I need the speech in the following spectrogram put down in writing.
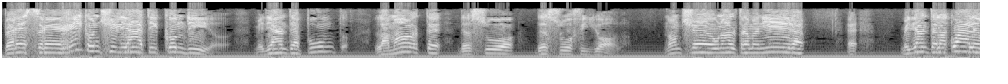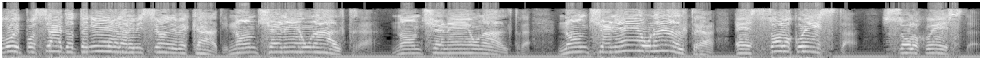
per essere riconciliati con Dio, mediante appunto la morte del suo, del suo figliuolo. non c'è un'altra maniera eh, mediante la quale voi possiate ottenere la remissione dei peccati, non ce n'è un'altra, non ce n'è un'altra, non ce n'è un'altra, è solo questa, solo questa.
